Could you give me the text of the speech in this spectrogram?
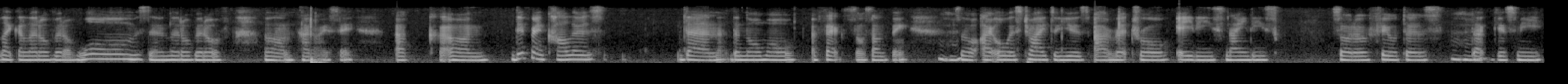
like a little bit of warmth and a little bit of um, how do I say, a, um, different colors than the normal effects or something. Mm-hmm. So I always try to use a retro 80s, 90s sort of filters mm-hmm. that gives me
